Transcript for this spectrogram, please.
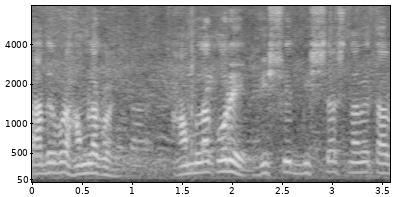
তাদের উপর হামলা করে। হামলা করে বিশ্বজিৎ বিশ্বাস নামে তার,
